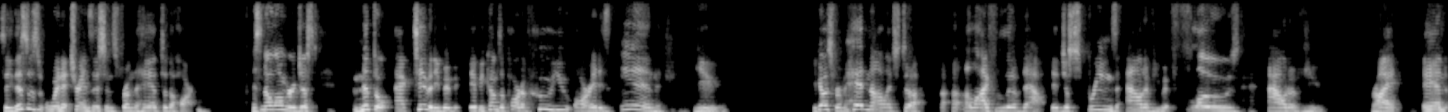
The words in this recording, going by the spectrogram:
See, this is when it transitions from the head to the heart. It's no longer just mental activity, but it becomes a part of who you are. It is in you. It goes from head knowledge to a, a life lived out. It just springs out of you, it flows out of you, right? And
